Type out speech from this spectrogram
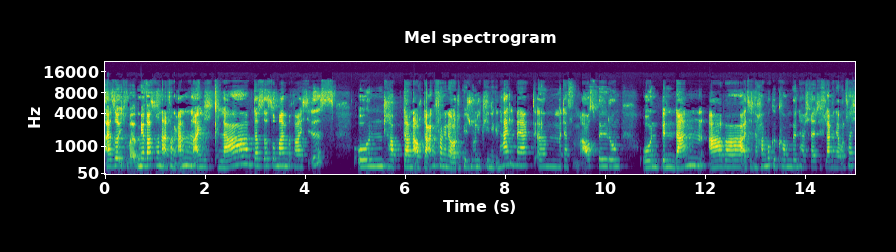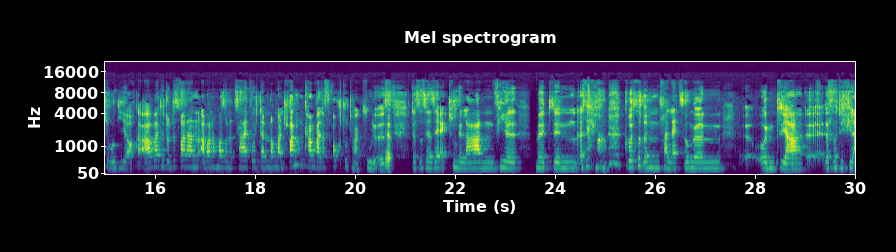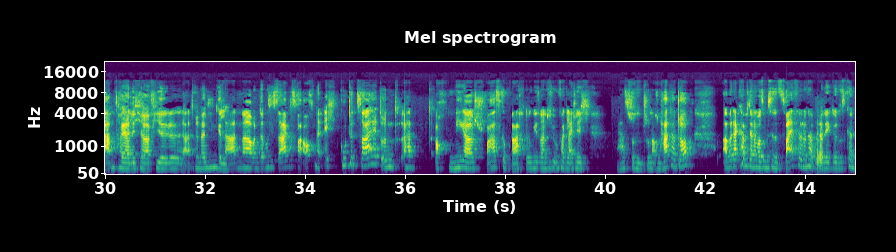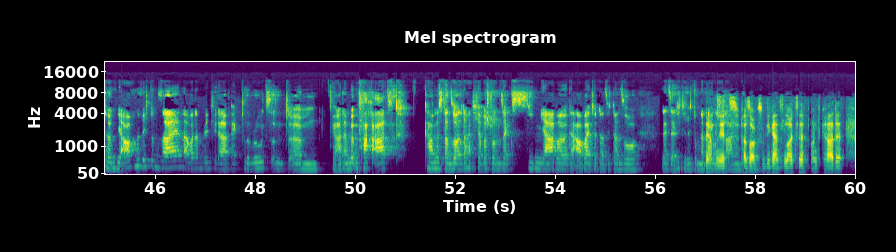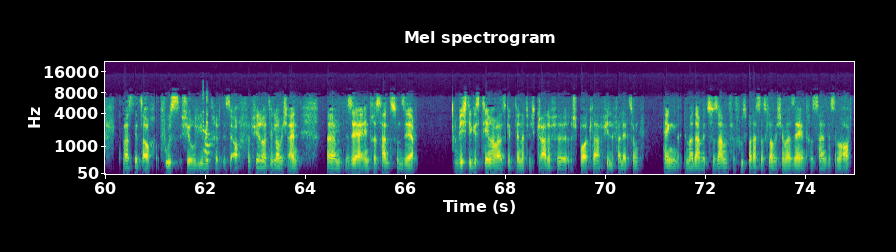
Also ich, mir war es von Anfang an eigentlich klar, dass das so mein Bereich ist und habe dann auch da angefangen in der Orthopädischen Uniklinik in Heidelberg ähm, mit der Ausbildung und bin dann aber, als ich nach Hamburg gekommen bin, habe ich relativ lange in der Unfallchirurgie auch gearbeitet und das war dann aber nochmal so eine Zeit, wo ich dann nochmal ins Schwanken kam, weil das auch total cool Ja, ist. Das ist ja sehr actiongeladen, viel mit den, mal, größeren Verletzungen, und ja, das ist natürlich viel abenteuerlicher, viel Adrenalin geladener. Und da muss ich sagen, das war auch eine echt gute Zeit und hat auch mega Spaß gebracht. Irgendwie es war natürlich unvergleichlich, ja, ist schon, schon auch ein harter Job. Aber da kam ich dann nochmal so ein bisschen in Zweifel und habe ja, überlegt, oh, das könnte irgendwie auch eine Richtung sein. Aber dann bin ich wieder back to the roots und ähm, ja, dann mit dem Facharzt kam das dann so. Also da hatte ich aber schon sechs, sieben Jahre gearbeitet, als ich dann so letztendlich die Richtung dann ja. Und jetzt eingeschlagen versorgst bin. du die ganzen Leute und gerade was jetzt auch Fußchirurgie betrifft, ist ja auch für viele Leute, glaube ich, ein ähm, sehr interessantes und sehr wichtiges Thema, weil es gibt ja natürlich gerade für Sportler viele Verletzungen hängen immer damit zusammen. Für Fußballer ist das, glaube ich, immer sehr interessant. ist immer oft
